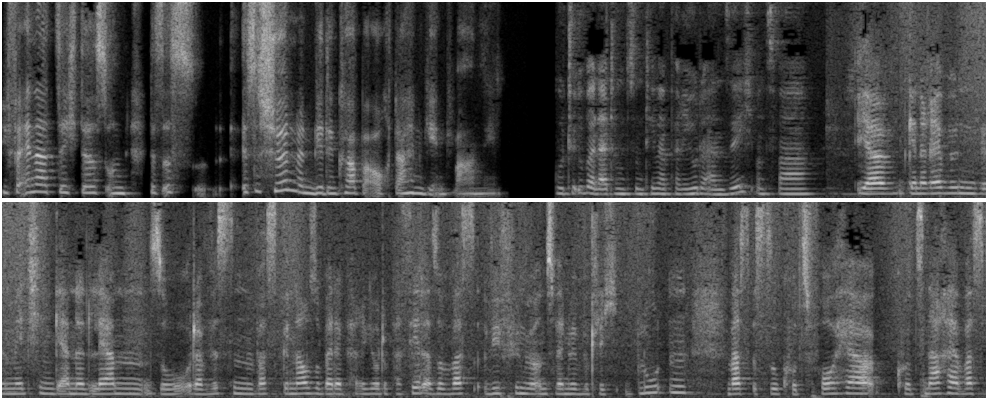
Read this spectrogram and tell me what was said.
wie verändert sich das. Und das ist, ist es schön, wenn wir den Körper auch dahingehend wahrnehmen. Gute Überleitung zum Thema Periode an sich und zwar ja, generell würden wir Mädchen gerne lernen so oder wissen, was genau so bei der Periode passiert. Also was, wie fühlen wir uns, wenn wir wirklich bluten? Was ist so kurz vorher, kurz nachher? Was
